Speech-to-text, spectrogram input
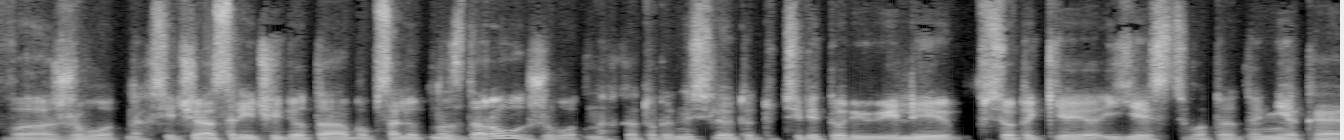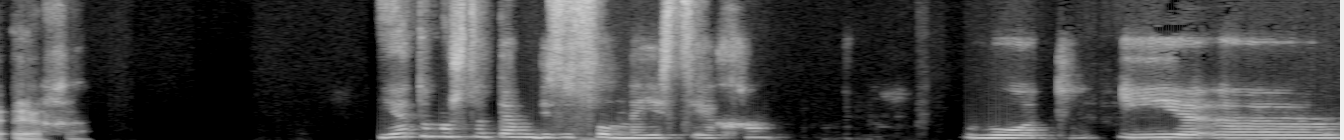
в животных. Сейчас речь идет об абсолютно здоровых животных, которые населяют эту территорию, или все-таки есть вот это некое эхо? Я думаю, что там, безусловно, есть эхо. Вот. И э,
